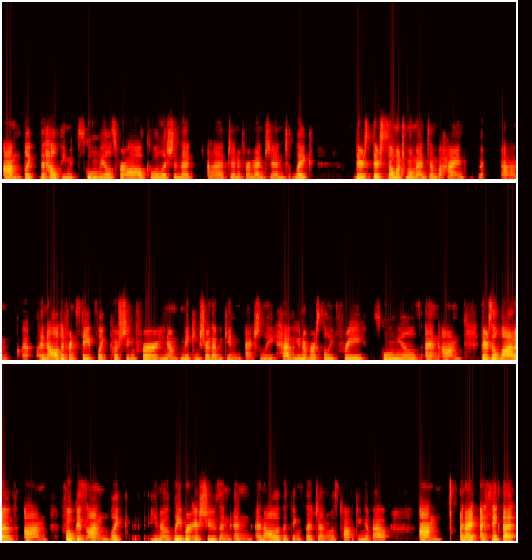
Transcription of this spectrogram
um, like the Healthy School Meals for All coalition that uh, Jennifer mentioned, like there's there's so much momentum behind um, in all different states, like pushing for, you know, making sure that we can actually have universally free school meals. And um, there's a lot of um, focus on like, you know, labor issues and, and, and all of the things that Jen was talking about. Um, and I, I think that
